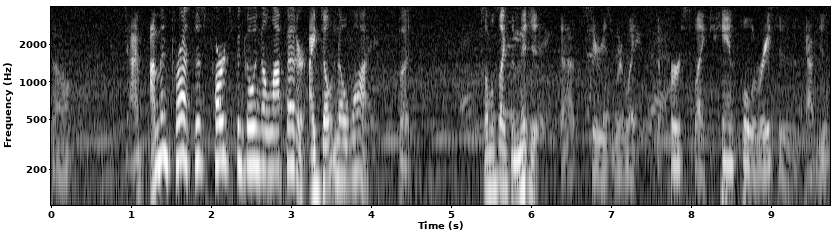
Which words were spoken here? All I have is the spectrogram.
So, I'm, I'm impressed. This part's been going a lot better. I don't know why, but it's almost like the midget uh, series where like the first like handful of races got just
